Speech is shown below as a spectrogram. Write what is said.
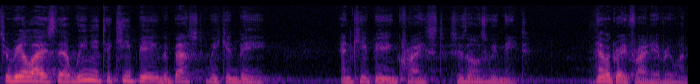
to realize that we need to keep being the best we can be and keep being Christ to those we meet. Have a great Friday, everyone.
